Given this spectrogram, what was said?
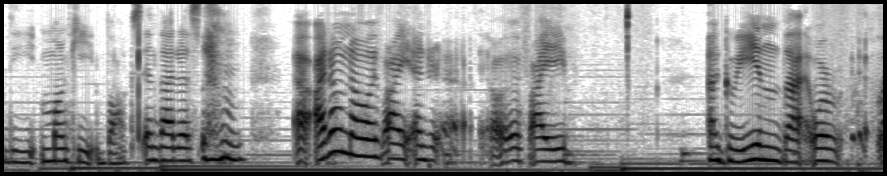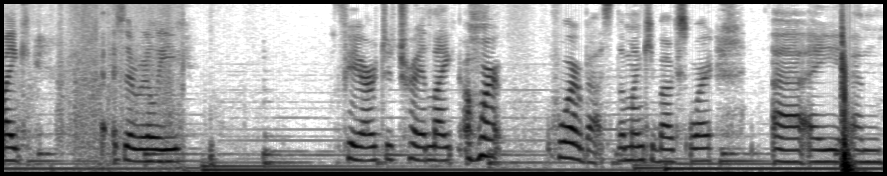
the monkey box, and that is. I don't know if I under, uh, if I agree in that or like is it really fair to trade like or who are best the monkey box or uh, a um,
